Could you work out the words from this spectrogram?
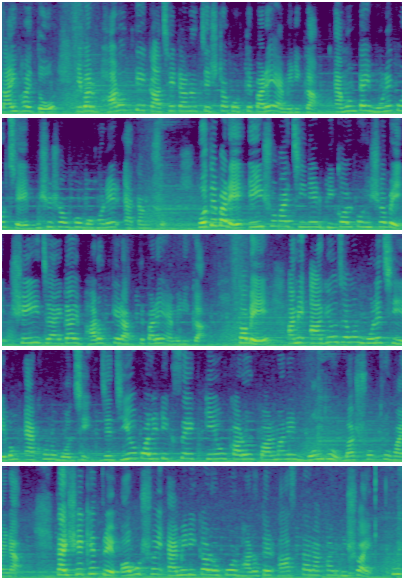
তাই হয়তো এবার ভারতকে কাছে টানার চেষ্টা করতে পারে আমেরিকা। এমনটাই মনে করছে বিশেষজ্ঞ মহলের একাংশ। হতে পারে এই সময় চীনের বিকল্প হিসাবে সেই জায়গায় ভারতকে রাখতে পারে আমেরিকা। তবে আমি আগেও যেমন বলেছি এবং এখনও বলছি যে জিও পলিটিক্সে কেউ কারোর পার্মানেন্ট বন্ধু বা শত্রু হয় না। তাই সেক্ষেত্রে অবশ্যই আমেরিকার ওপর ভারতের আস্থা রাখার বিষয় খুব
